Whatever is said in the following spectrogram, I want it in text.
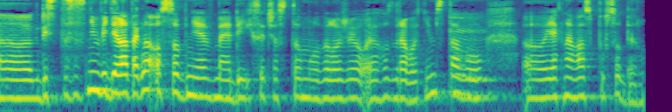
Eh, když jste se s ním viděla takhle osobně, v médiích se často mluvilo že o jeho zdravotním stavu. Mm. Jak na vás působil?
